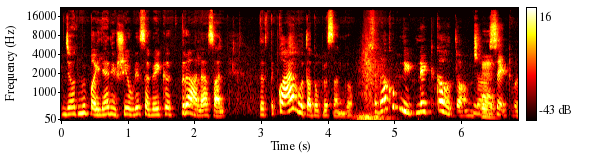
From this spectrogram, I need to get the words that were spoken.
जेव्हा तुम्ही पहिल्या दिवशी एवढे सगळे एकत्र आला असाल तर ते काय होता तो प्रसंग सगळं खूप नीटनेटका होतं आमच्या हम्म. सेटवर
